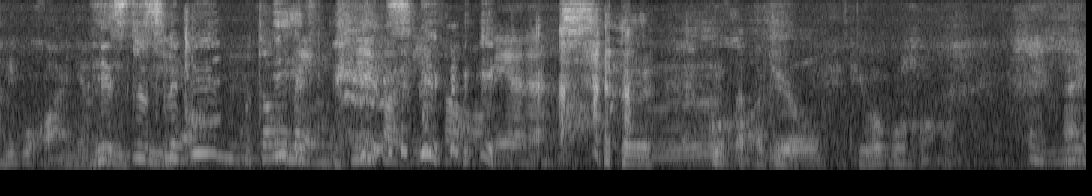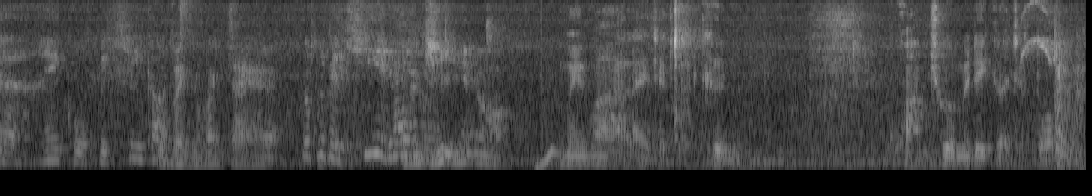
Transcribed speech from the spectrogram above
อนนี้กูขออย่างเดียวให้ He's มึง still ขี้ออก sleeping. กูต้องเบ่งขี้ตอนตีสองเนี่ยนะกูขอถือถือว่ากูขอ ไอ้เหี้ยให้กูไปขี้ตอกูนเป็นกำลังใจให้ก็ไปแต่ขี้ได้มึงขี้ให้ออกไม่ว่าอะไรจะเกิดขึ้น ความชั่วไม่ได้เกิดจากตัวผม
